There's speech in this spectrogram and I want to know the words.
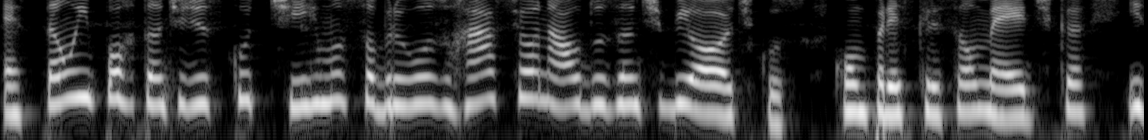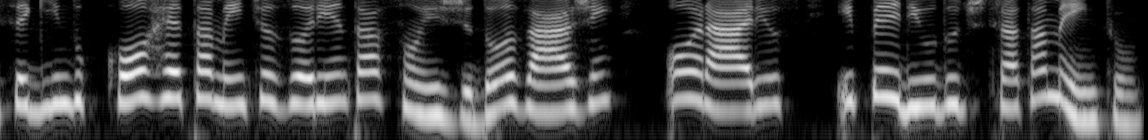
é tão importante discutirmos sobre o uso racional dos antibióticos, com prescrição médica e seguindo corretamente as orientações de dosagem, horários e período de tratamento.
